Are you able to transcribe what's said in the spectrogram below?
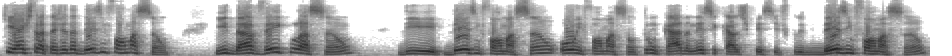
que é a estratégia da desinformação e da veiculação de desinformação ou informação truncada, nesse caso específico de desinformação,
